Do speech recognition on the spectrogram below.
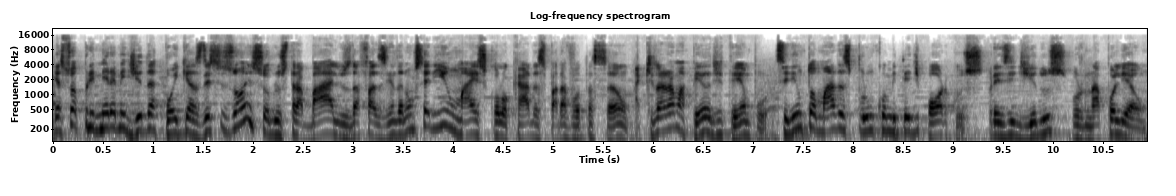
E a sua primeira medida foi que as decisões sobre os trabalhos da fazenda não seriam mais colocadas para votação. Aquilo era uma perda de tempo. Seriam tomadas por um comitê de porcos, presididos por Napoleão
